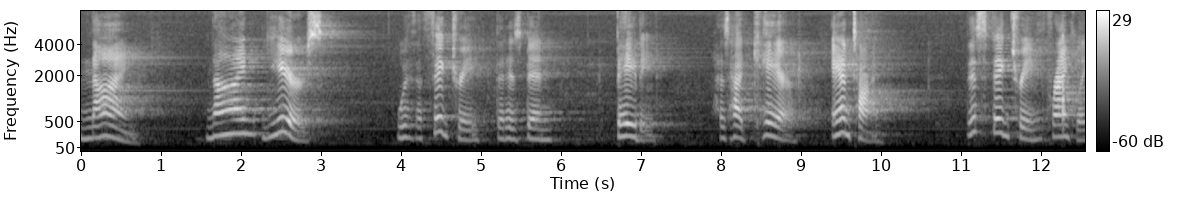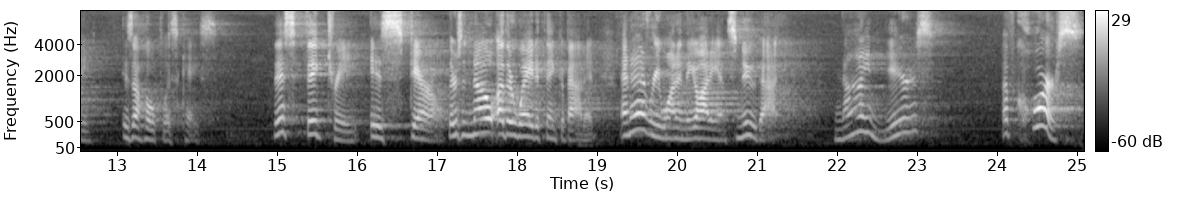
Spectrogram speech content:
nine. Nine years with a fig tree that has been babied, has had care and time. This fig tree, frankly, is a hopeless case. This fig tree is sterile. There's no other way to think about it. And everyone in the audience knew that. Nine years? Of course.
